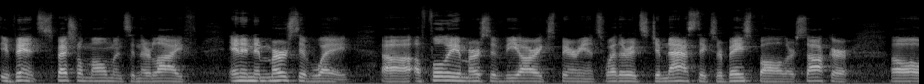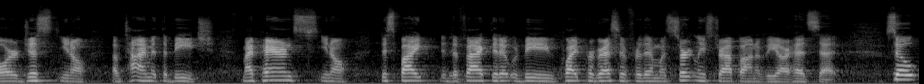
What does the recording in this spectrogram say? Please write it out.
events, special moments in their life, in an immersive way, uh, a fully immersive VR experience, whether it's gymnastics or baseball or soccer uh, or just, you know, a time at the beach. My parents, you know, despite the fact that it would be quite progressive for them, would certainly strap on a VR headset. So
